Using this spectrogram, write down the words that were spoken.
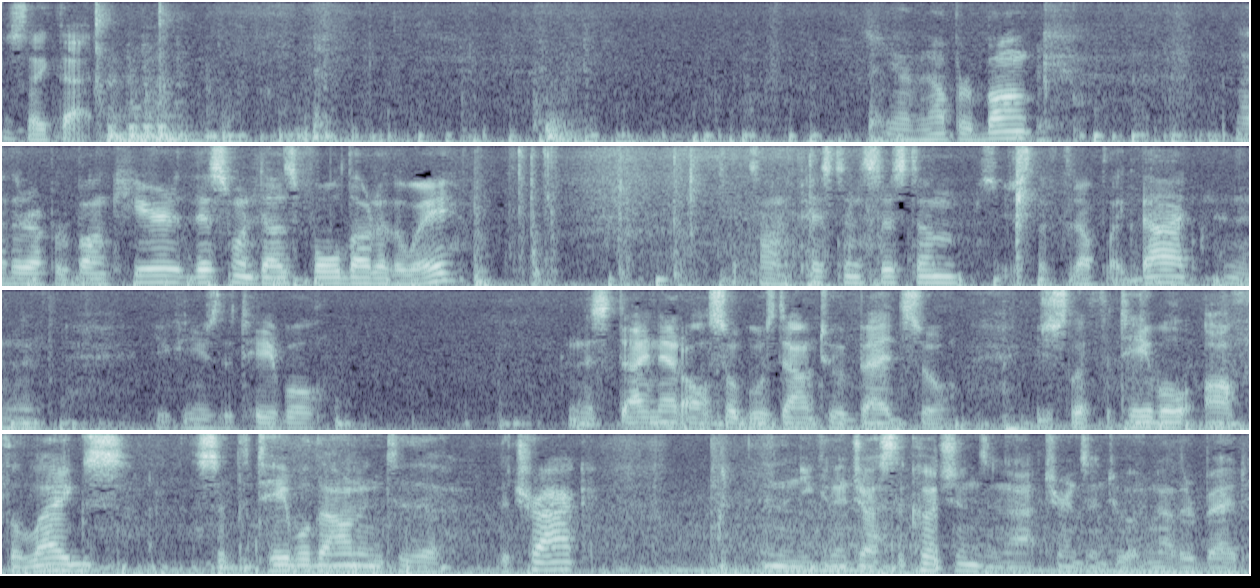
Just like that. So you have an upper bunk, another upper bunk here. This one does fold out of the way. It's on a piston system, so you just lift it up like that, and then you can use the table and this dinette also goes down to a bed, so you just lift the table off the legs, set the table down into the, the track, and then you can adjust the cushions and that turns into another bed.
